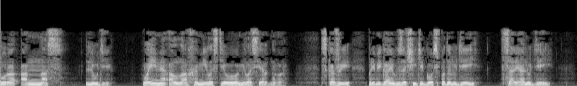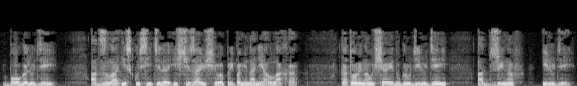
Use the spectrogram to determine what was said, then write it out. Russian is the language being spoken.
Сура Аннас. Люди. Во имя Аллаха Милостивого Милосердного. Скажи, прибегаю к защите Господа людей, Царя людей, Бога людей, от зла искусителя, исчезающего при поминании Аллаха, который наущает в груди людей от джинов и людей.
